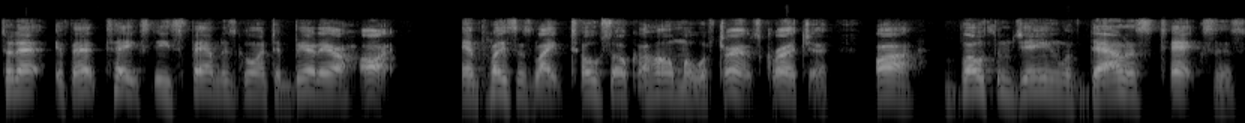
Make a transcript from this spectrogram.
So that if that takes these families going to bear their heart in places like Tulsa, Oklahoma with Terrence Crutcher, or Botham Jean with Dallas, Texas,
